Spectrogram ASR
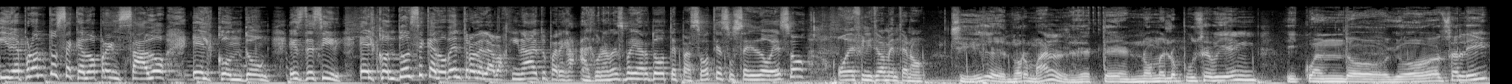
y de pronto se quedó prensado el condón. Es decir, el condón se quedó dentro de la vagina de tu pareja. ¿Alguna vez, Bayardo, te pasó? ¿Te ha sucedido eso? ¿O definitivamente no? Sí, es normal. Este, no me lo puse bien y cuando yo salí,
